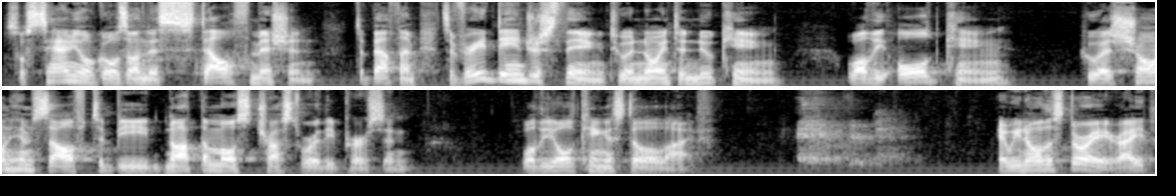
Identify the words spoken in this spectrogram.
So Samuel goes on this stealth mission to Bethlehem. It's a very dangerous thing to anoint a new king while the old king, who has shown himself to be not the most trustworthy person, while the old king is still alive. And we know the story, right?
